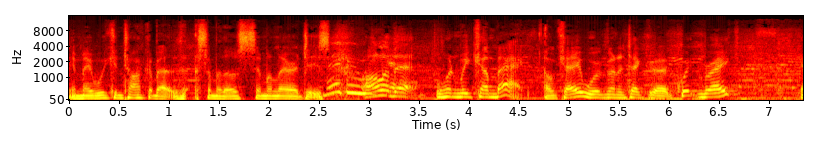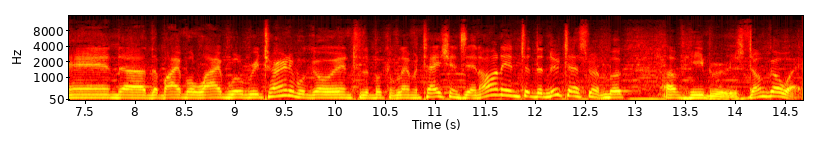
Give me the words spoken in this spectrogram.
and maybe we can talk about some of those similarities. Maybe we All of that when we come back. Okay, we're going to take a quick break, and uh, the Bible Live will return, and we'll go into the Book of Lamentations and on into the New Testament book of Hebrews. Don't go away.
